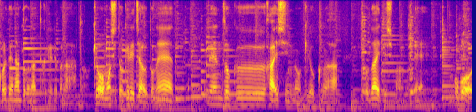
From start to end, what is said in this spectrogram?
これでなんとかなってくれればなと。今日もし途切れちゃうとね、連続配信の記録が途絶えてしまうので、ほぼ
